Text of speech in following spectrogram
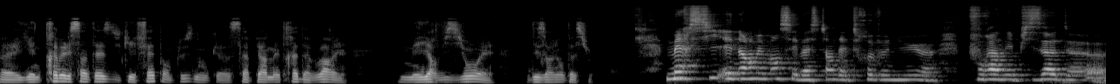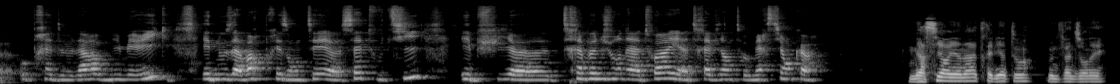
il y a une très belle synthèse qui est faite en plus, donc ça permettrait d'avoir une meilleure vision et des orientations. Merci énormément Sébastien d'être revenu euh, pour un épisode euh, auprès de la robe numérique et de nous avoir présenté euh, cet outil. Et puis, très bonne journée à toi et à très bientôt. Merci encore. Merci Oriana, à très bientôt. Bonne fin de journée.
